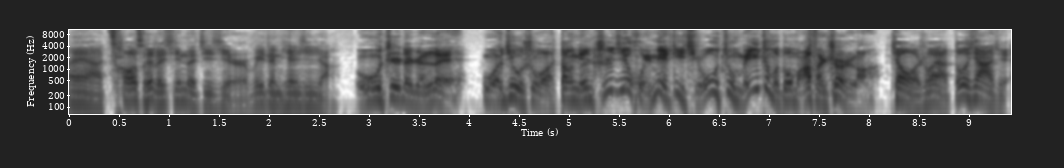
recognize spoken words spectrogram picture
哎呀，操碎了心的机器人！威震天心想：无知的人类，我就说当年直接毁灭地球就没这么多麻烦事儿了。叫我说呀，都下去，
